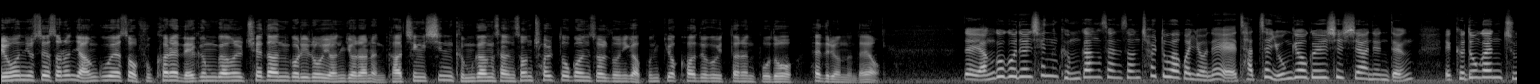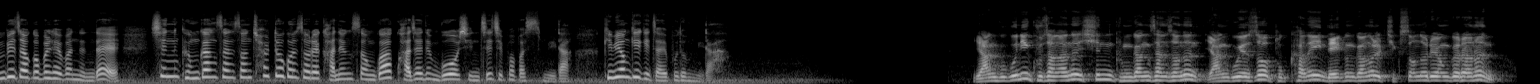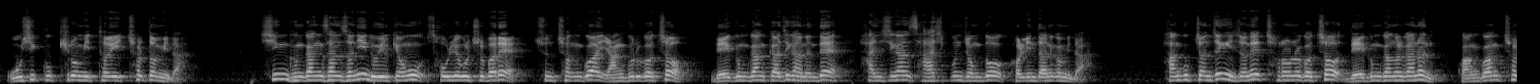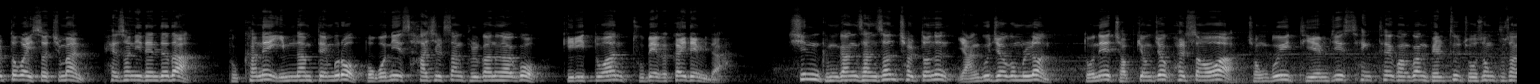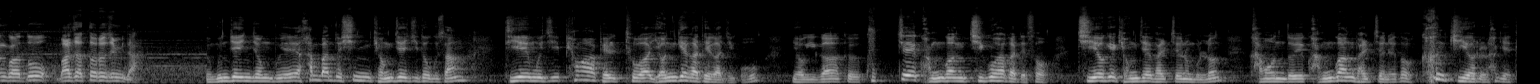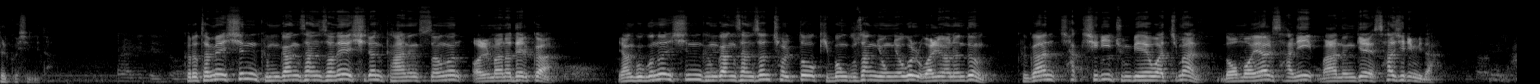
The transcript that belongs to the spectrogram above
대원 뉴스에서는 양구에서 북한의 내금강을 최단 거리로 연결하는 가칭 신금강산선 철도 건설 논의가 본격화되고 있다는 보도 해드렸는데요. 네, 양구군은 신금강산선 철도와 관련해 자체 용역을 실시하는 등 그동안 준비 작업을 해왔는데 신금강산선 철도 건설의 가능성과 과제는 무엇인지 짚어봤습니다. 김영기 기자의 보도입니다. 양구군이 구상하는 신금강산선은 양구에서 북한의 내금강을 직선으로 연결하는 59km의 철도입니다. 신금강산선이 놓일 경우 서울역을 출발해 춘천과 양구를 거쳐 내금강까지 가는데 1시간 40분 정도 걸린다는 겁니다. 한국전쟁 이전에 철원을 거쳐 내금강을 가는 관광철도가 있었지만 폐선이 된 데다 북한의 임남댐으로 복원이 사실상 불가능하고 길이 또한 두 배 가까이 됩니다. 신금강산선 철도는 양구 지역은 물론 도내 접경적 활성화와 정부의 DMZ 생태관광 벨트 조성 구상과도 맞아떨어집니다. 문재인 정부의 한반도 신경제지도 구상 DMZ 평화 벨트와 연계가 돼가지고 여기가 그 국제 관광 지구화가 돼서 지역의 경제 발전은 물론 강원도의 관광 발전에도 큰 기여를 하게 될 것입니다. 그렇다면 신금강산선의 실현 가능성은 얼마나 될까? 양구군은 신금강산선 철도 기본 구상 용역을 완료하는 등 그간 착실히 준비해왔지만 넘어야 할 산이 많은 게 사실입니다.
